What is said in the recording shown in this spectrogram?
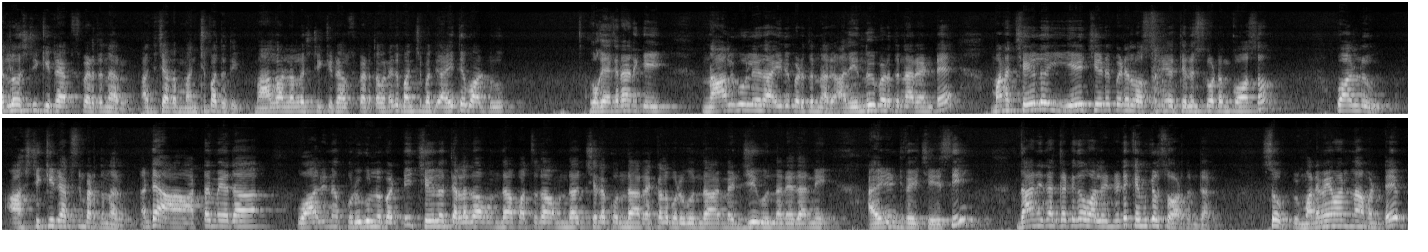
ఎల్లో స్టిక్కీ ట్యాప్స్ పెడుతున్నారు. అది చాలా మంచి పద్ధతి. మాగాళ్ళలో స్టిక్కీ ట్యాప్స్ పెడతాం అనేది మంచి పద్ధతి. అయితే వాళ్ళు ఒక ఎకరానికి నాలుగు లేదా ఐదు పెడుతున్నారు. అది ఎందుకు పెడుతున్నారంటే మన చేలో ఏ చీడపీడలు వస్తున్నాయో తెలుసుకోవడం కోసం వాళ్ళు ఆ స్టిక్కీ ట్యాప్స్ని పెడుతున్నారు. అంటే ఆ అట్ట మీద వాలిన పురుగులను బట్టి చేలో తెల్లదా ఉందా పచ్చదా ఉందా చిలకుందా రెక్కల పురుగు ఉందా మెర్జీగా ఉందా అనే దాన్ని ఐడెంటిఫై చేసి దానికి తగ్గట్టుగా వాళ్ళు ఏంటంటే కెమికల్స్ వాడుతుంటారు. సో మనం ఏమంటున్నామంటే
